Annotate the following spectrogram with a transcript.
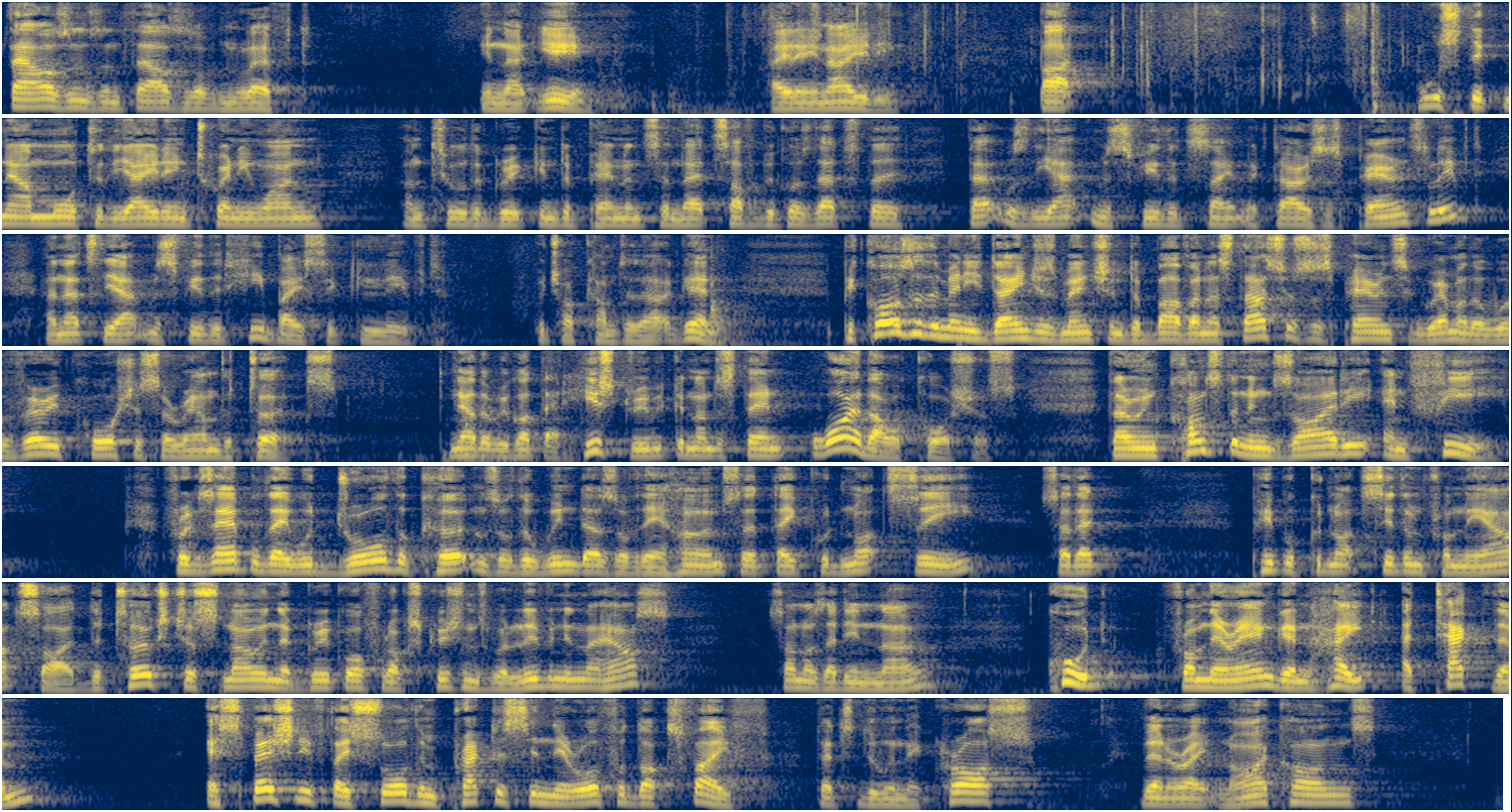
thousands and thousands of them left in that year, 1880. But we'll stick now more to the 1821 until the Greek independence and that suffered because that's the, that was the atmosphere that St. Nektarios' parents lived, and that's the atmosphere that he basically lived, which I'll come to that again. Because of the many dangers mentioned above, Anastasios' parents and grandmother were very cautious around the Turks. Now that we've got that history, we can understand why they were cautious. They were in constant anxiety and fear. For example, they would draw the curtains of the windows of their home so that they could not see, so that people could not see them from the outside. The Turks, just knowing that Greek Orthodox Christians were living in the house, sometimes they didn't know, could, from their anger and hate, attack them, especially if they saw them practicing their Orthodox faith that's doing their cross, venerating icons,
